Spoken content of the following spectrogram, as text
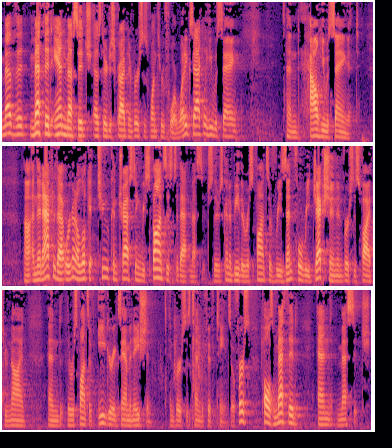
method, method and message as they're described in verses 1 through 4. What exactly he was saying and how he was saying it. Uh, and then after that, we're going to look at two contrasting responses to that message. There's going to be the response of resentful rejection in verses 5 through 9, and the response of eager examination in verses 10 to 15. So, first, Paul's method and message.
